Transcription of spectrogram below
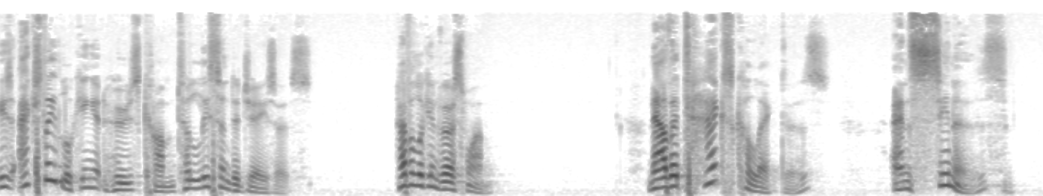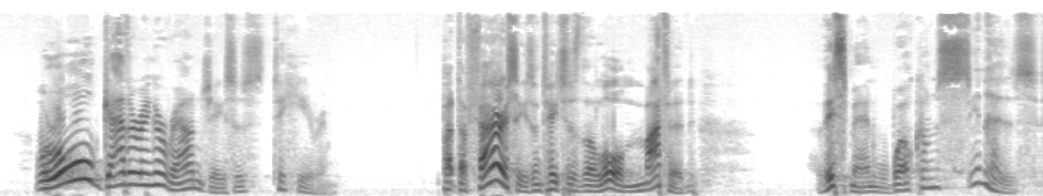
is actually looking at who's come to listen to Jesus. Have a look in verse 1. Now the tax collectors and sinners were all gathering around Jesus to hear him. But the Pharisees and teachers of the law muttered, This man welcomes sinners,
